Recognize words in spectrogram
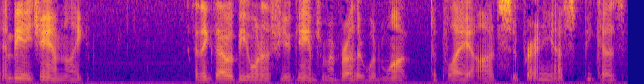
NBA Jam. Like, I think that would be one of the few games my brother would want to play on Super NES because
